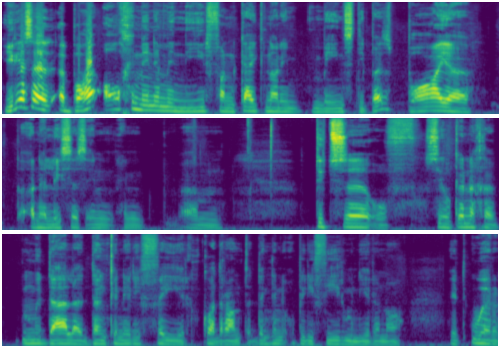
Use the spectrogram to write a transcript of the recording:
hierdie is 'n baie algemene manier van kyk na die menstipes. Baie analises en en ehm um, toetse of sielkundige modelle dink in hierdie vier kwadrante. Dink in op hierdie vier maniere na weet oor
